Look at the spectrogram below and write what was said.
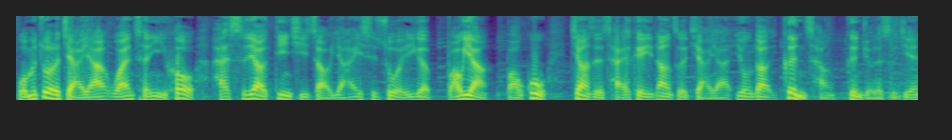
我们做了假牙完成以后，还是要定期找牙医师做一个保养保护，这样子才可以让这个假牙用到更长更久的时间。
